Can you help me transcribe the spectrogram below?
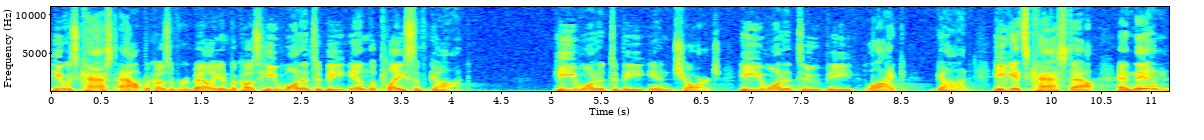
he was cast out because of rebellion, because he wanted to be in the place of God. He wanted to be in charge. He wanted to be like God. He gets cast out. And then,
